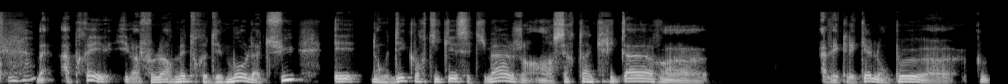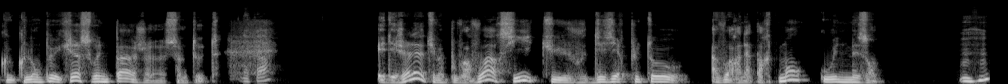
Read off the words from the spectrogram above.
mm-hmm. ben après, il va falloir mettre des mots là-dessus et donc décortiquer cette image en, certains critères euh, avec lesquels on peut euh, que, l'on peut écrire sur une page, euh, somme toute. Et déjà là, tu vas pouvoir voir si tu désires plutôt avoir un appartement ou une maison. Mm-hmm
